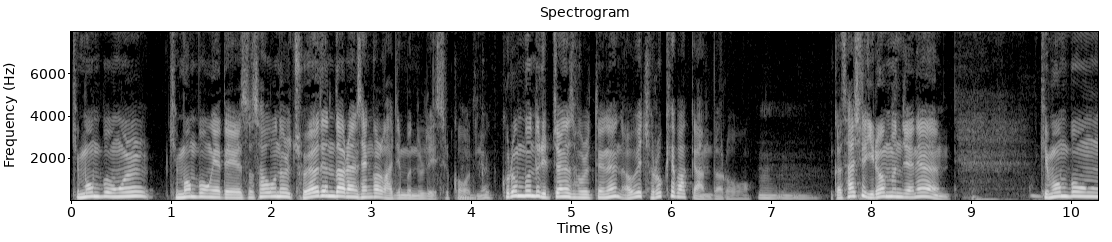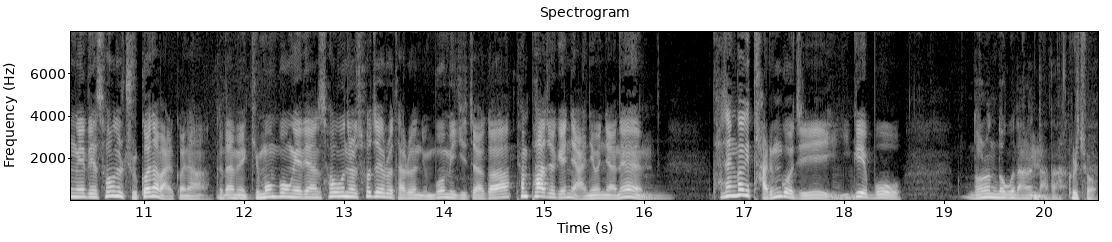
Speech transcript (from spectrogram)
김원봉을 김원봉에 대해서 서운을 줘야 된다라는 생각을 가진 분들도 있을 거거든요. 음, 그런 분들 입장에서 볼 때는 아, 왜 저렇게밖에 안 다뤄? 음, 음. 그러니까 사실 이런 문제는 김원봉에 대해 서운을 줄 거냐 말 거냐, 그다음에 김원봉에 대한 서운을 소재로 다룬 윤보미 기자가 편파적이었냐 아니었냐는 음. 다 생각이 다른 거지. 이게 뭐 너는 너고 나는 나다. 그렇죠.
